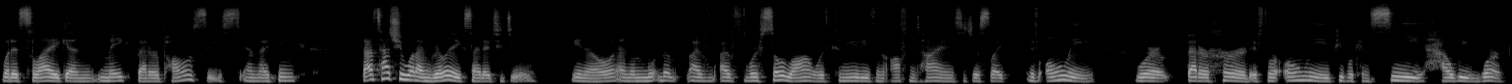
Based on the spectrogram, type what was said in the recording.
what it's like and make better policies and i think that's actually what i'm really excited to do you know and the, I've, I've worked so long with communities and oftentimes it's just like if only we're better heard, if we're only people can see how we work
